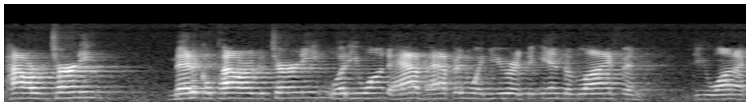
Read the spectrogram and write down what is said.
power of attorney, medical power of attorney. What do you want to have happen when you're at the end of life? And do you want to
